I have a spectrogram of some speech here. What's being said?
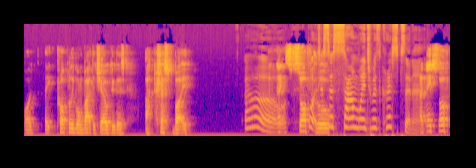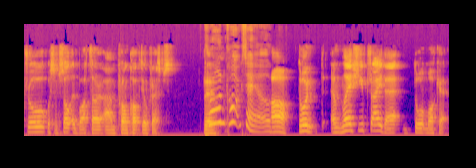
or like properly going back to childhood is a crisp butty. Oh. Nice soft What, roll. just a sandwich with crisps in it. A nice soft roll with some salted butter and prawn cocktail crisps. Boom. Prawn cocktail? Oh, don't unless you've tried it, don't mock it.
